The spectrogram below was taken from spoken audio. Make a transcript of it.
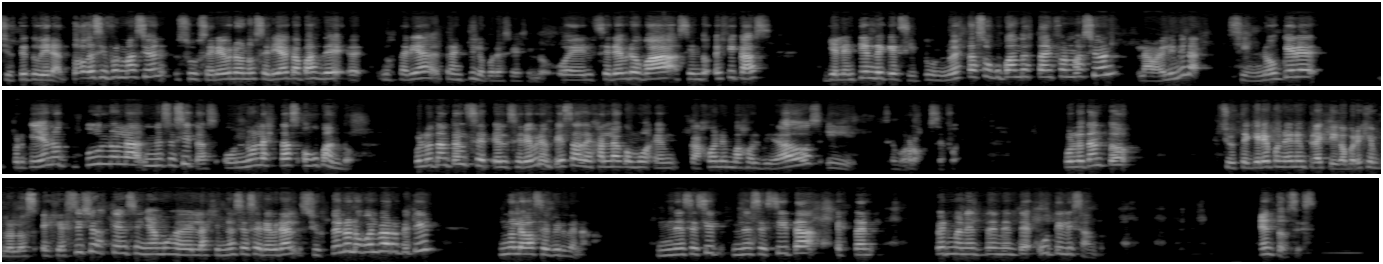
Si usted tuviera toda esa información, su cerebro no sería capaz de, eh, no estaría tranquilo, por así decirlo. O el cerebro va siendo eficaz y él entiende que si tú no estás ocupando esta información, la va a eliminar. Si no quiere, porque ya no, tú no la necesitas o no la estás ocupando. Por lo tanto, el, cerebro empieza a dejarla como en cajones más olvidados y se borró, se fue. Por lo tanto, si usted quiere poner en práctica, por ejemplo, los ejercicios que enseñamos en la gimnasia cerebral, si usted no lo vuelve a repetir, no le va a servir de nada. Necesita, necesita estar permanentemente utilizando. Entonces,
